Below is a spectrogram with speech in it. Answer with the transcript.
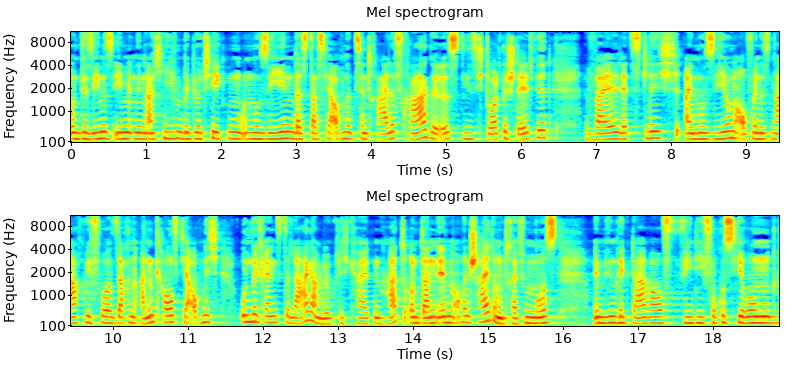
und wir sehen es eben in den Archiven, Bibliotheken und Museen, dass das ja auch eine zentrale Frage ist, die sich dort gestellt wird, weil letztlich ein Museum, auch wenn es nach wie vor Sachen ankauft, ja auch nicht unbegrenzte Lagermöglichkeiten hat und dann eben auch Entscheidungen treffen muss im Hinblick darauf, wie die Fokussierung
